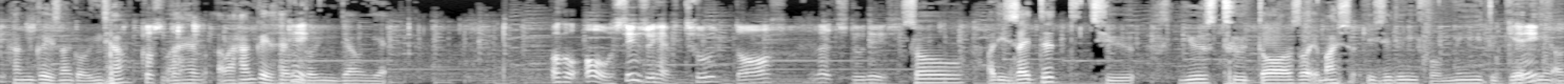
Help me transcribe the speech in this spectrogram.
Oh, hunger is not going down? Close I have my hunger is haven't Okay. going down yet. Okay. Oh, since we have two doors, let's do this. So I decided to use two doors so it much easily for me to get in or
